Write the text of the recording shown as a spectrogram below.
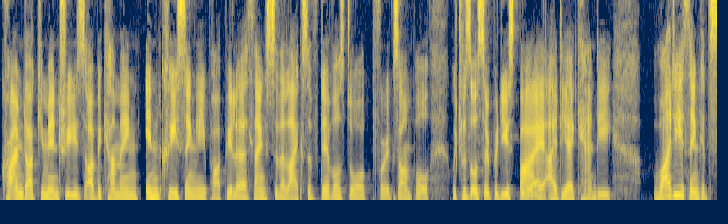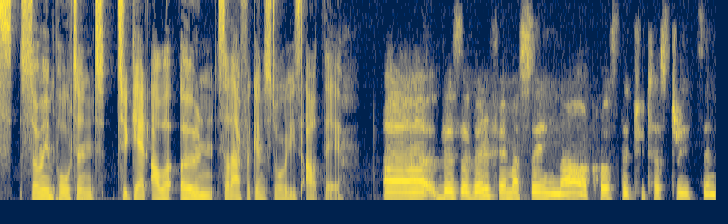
crime documentaries are becoming increasingly popular thanks to the likes of Devilsdorp, for example, which was also produced by yeah. IdeaCandy. Why do you think it's so important to get our own South African stories out there? Uh, there's a very famous saying now across the Twitter streets and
